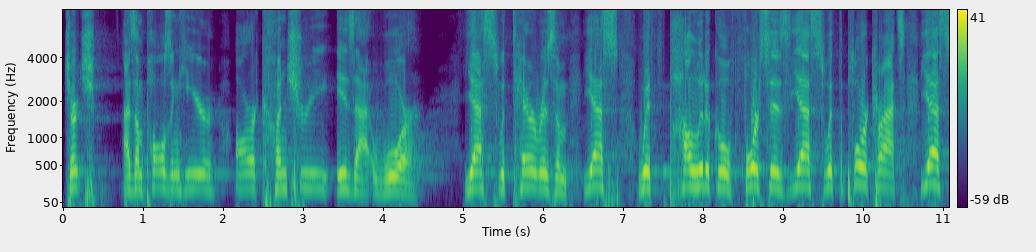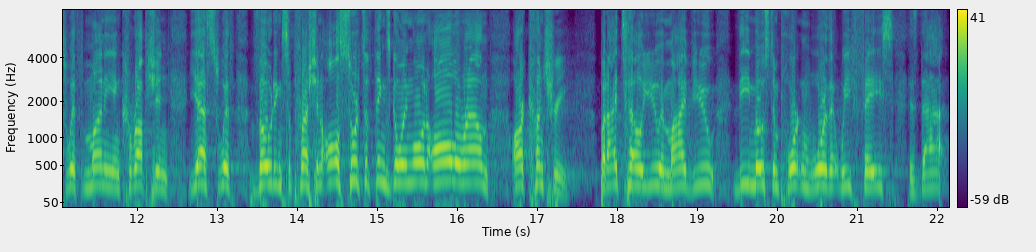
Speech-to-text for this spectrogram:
Church, as I'm pausing here, our country is at war. Yes, with terrorism. Yes, with political forces. Yes, with the plutocrats. Yes, with money and corruption. Yes, with voting suppression. All sorts of things going on all around our country. But I tell you, in my view, the most important war that we face is that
